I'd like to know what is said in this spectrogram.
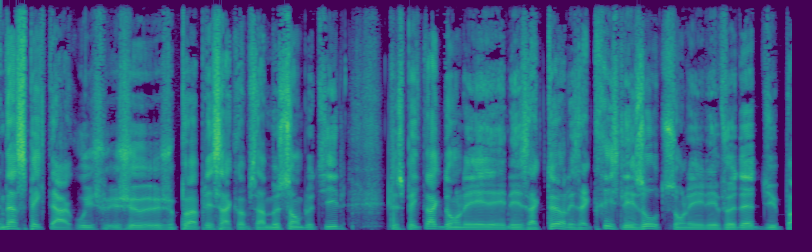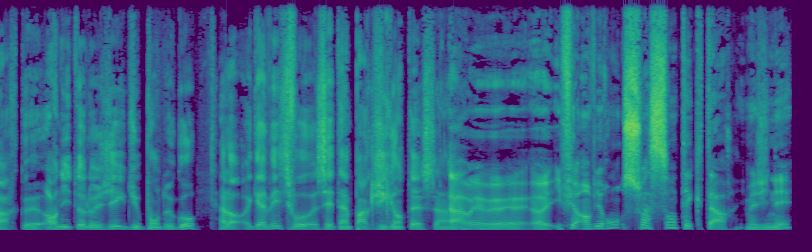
d'un spectacle, oui, je, peux appeler ça comme ça, me semble-t-il, le spectacle dont les, acteurs, les actrices, les autres sont les, vedettes du parc euh, ornithologique du Pont de Gau. Alors, Gavis, c'est un parc gigantesque. Hein. Ah oui, oui, oui. il fait environ 60 hectares, imaginez.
